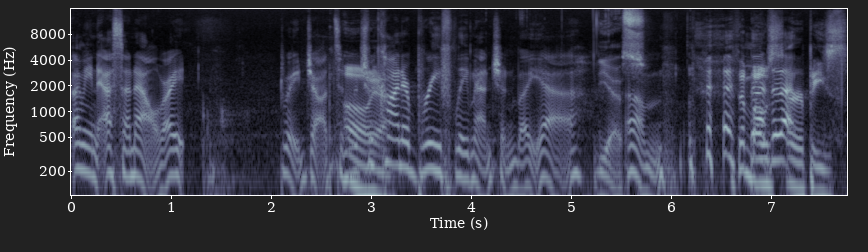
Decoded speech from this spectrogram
I mean, SNL, right? Dwayne Johnson, Oh, which we yeah. kind of briefly mentioned, but yeah. Yes. Um, The most that- herpes.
